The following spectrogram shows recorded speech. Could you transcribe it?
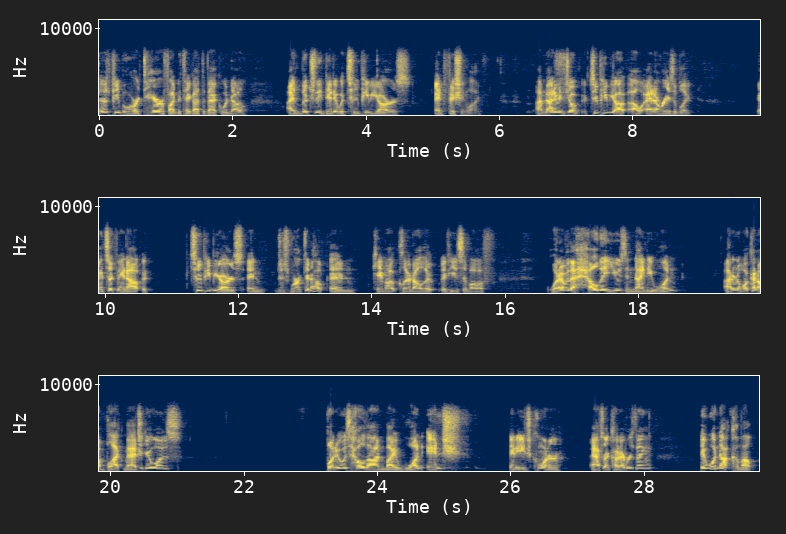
There's people who are terrified to take out the back window. I literally did it with two PBRs and fishing line. I'm not even joking. Two PBR oh and a razor blade. It took me an out two PBRs and just worked it out and came out cleared all the adhesive off whatever the hell they used in 91 i don't know what kind of black magic it was but it was held on by one inch in each corner. After i cut everything it would not come out.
